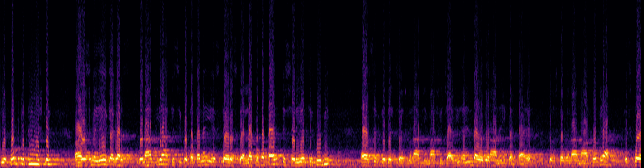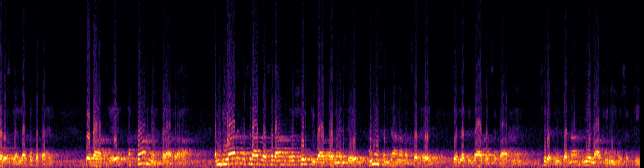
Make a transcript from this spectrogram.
یہ خود کتنی مشکل۔ اور اس میں یہ کہ اگر گناہ کیا، کسی کو پتہ نہیں اس کے اور اس کے اللہ کو پتہ ہے، اس شریعت کی خوبی۔ اور صرف کے دل سے اس گناہ کی معافی چاہیے، آئندہ وہ گناہ نہیں کرتا ہے تو اس کا گناہ معاف ہو گیا، اس کو اور اس کے اللہ کو پتہ ہے۔ تو بات یہ احکام میں اختلاف رہا۔ انبیاء علیہ مسلاط والسلام کو شرک کی بات کرنے سے ہمیں سمجھانا مقصد ہے کہ اللہ کی ذات اور صفات میں شرک نہیں کرنا، یہ معافی نہیں ہو سکتی۔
